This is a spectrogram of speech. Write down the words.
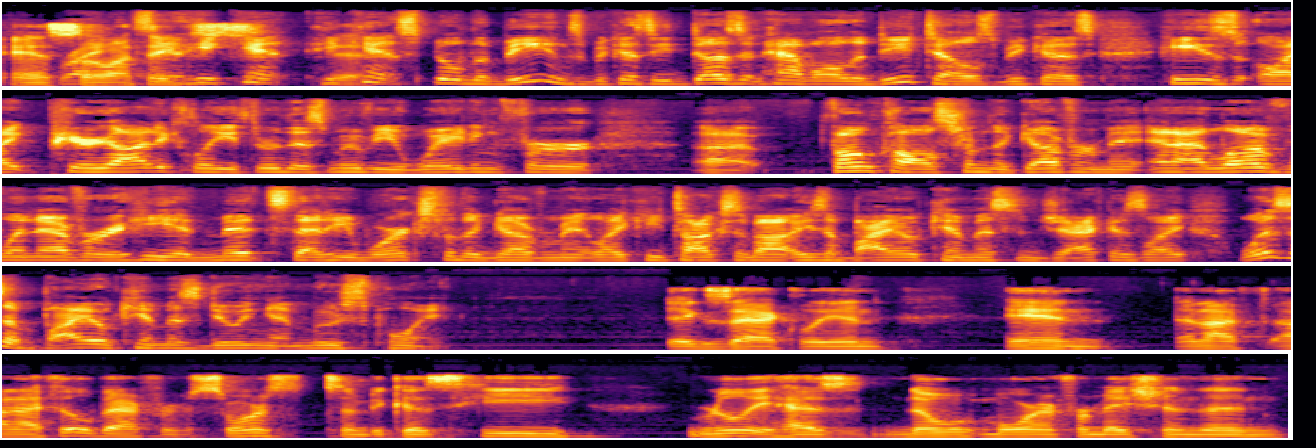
and so right. I think he can't he yeah. can't spill the beans because he doesn't have all the details because he's like periodically through this movie waiting for uh, phone calls from the government. And I love whenever he admits that he works for the government. Like he talks about he's a biochemist, and Jack is like, "What is a biochemist doing at Moose Point?" Exactly, and and and I and I feel bad for Sorensen because he really has no more information than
